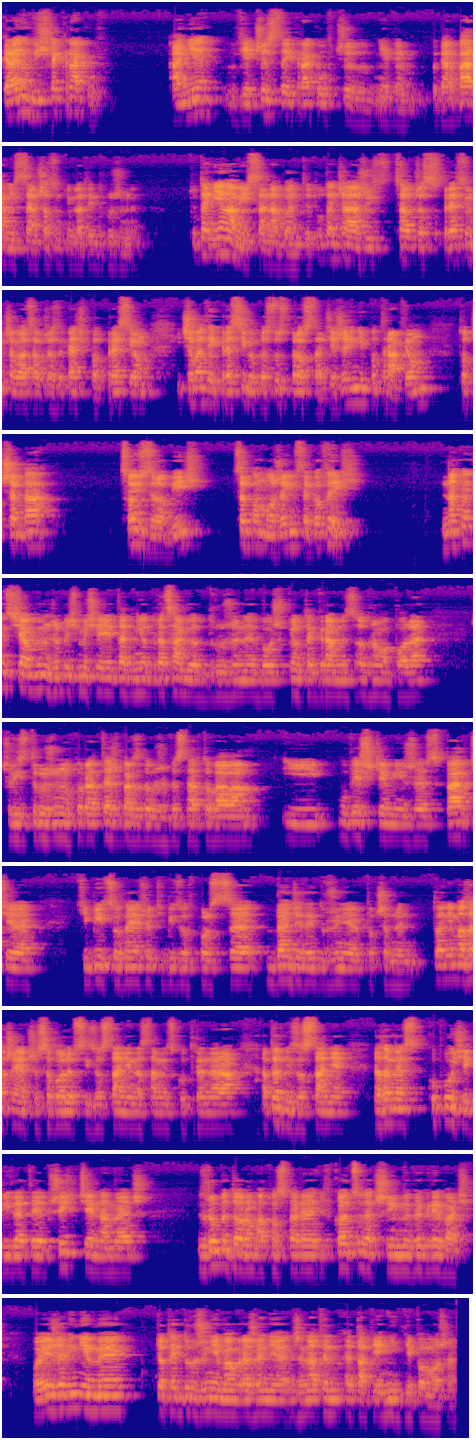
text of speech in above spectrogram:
Grają Wiśle Kraków, a nie Wieczystej Kraków, czy nie wiem, Garbarni z całym szacunkiem dla tej drużyny. Tutaj nie ma miejsca na błędy. Tutaj trzeba żyć cały czas z presją, trzeba cały czas grać pod presją i trzeba tej presji po prostu sprostać. Jeżeli nie potrafią, to trzeba coś zrobić, co pomoże im z tego wyjść. Na koniec chciałbym, żebyśmy się jednak nie odwracali od drużyny, bo już w piątek gramy z Odrą Opole, czyli z drużyną, która też bardzo dobrze wystartowała i uwierzcie mi, że wsparcie kibiców, najlepszych kibiców w Polsce będzie tej drużynie potrzebne. To nie ma znaczenia, czy Sobolewski zostanie na stanowisku trenera, a pewnie zostanie. Natomiast kupujcie bilety, przyjdźcie na mecz, zróbmy dobrą atmosferę i w końcu zacznijmy wygrywać. Bo jeżeli nie my, to tej drużynie mam wrażenie, że na tym etapie nikt nie pomoże.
